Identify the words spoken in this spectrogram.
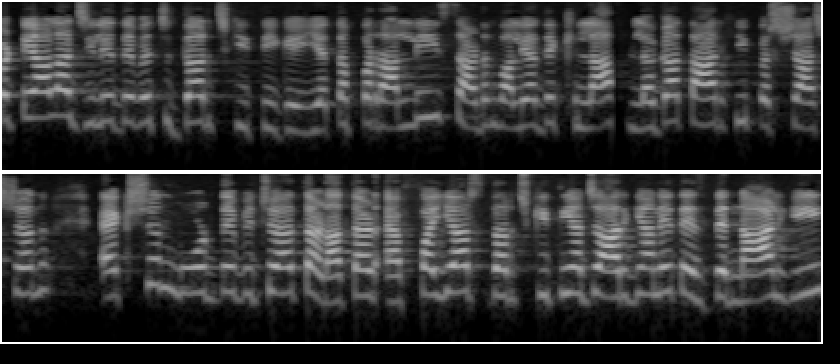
ਪਟਿਆਲਾ ਜ਼ਿਲ੍ਹੇ ਦੇ ਵਿੱਚ ਦਰਜ ਕੀਤੀ ਗਈ ਹੈ। ਤਾਂ ਪਰਾਲੀ ਸਾੜਨ ਵਾਲਿਆਂ ਦੇ ਖਿਲਾਫ ਲਗਾਤਾਰ ਹੀ ਪ੍ਰਸ਼ਾਸਨ ਐਕਸ਼ਨ ਮੋਡ ਦੇ ਵਿੱਚ ਹੈ ਧੜਾਧੜ ਐਫ ਆਈ ਆਰਸ ਦਰਜ ਕੀਤੀਆਂ ਜਾ ਰਹੀਆਂ ਨੇ ਤੇ ਇਸ ਦੇ ਨਾਲ ਹੀ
